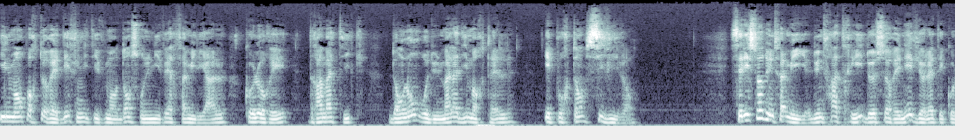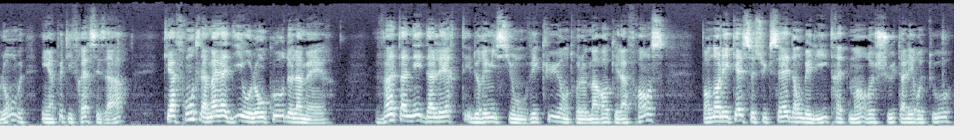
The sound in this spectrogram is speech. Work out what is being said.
il m'emporterait définitivement dans son univers familial, coloré, dramatique, dans l'ombre d'une maladie mortelle, et pourtant si vivant. C'est l'histoire d'une famille, d'une fratrie, deux sœurs aînées, Violette et Colombe, et un petit frère César, qui affrontent la maladie au long cours de la mer. Vingt années d'alerte et de rémission vécues entre le Maroc et la France, pendant lesquelles se succèdent embellis, traitements, rechutes, allers-retours,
